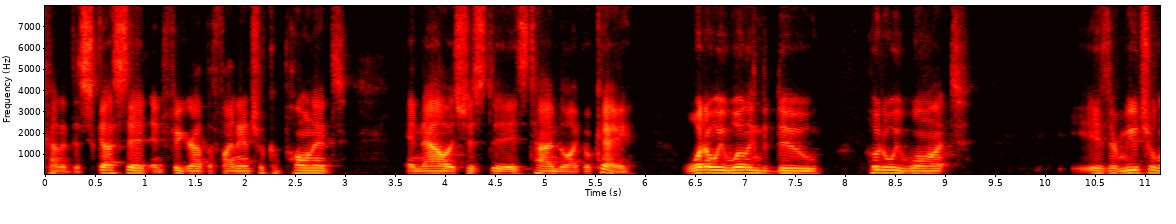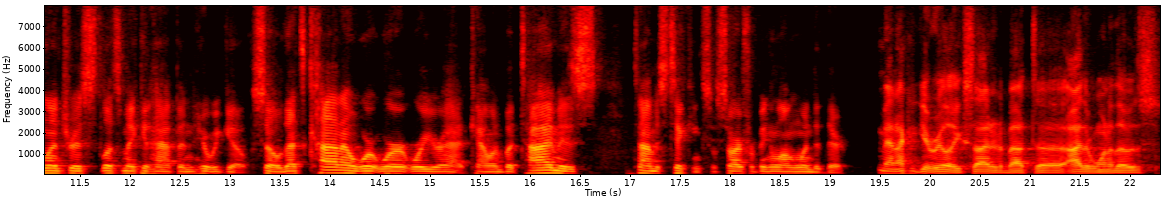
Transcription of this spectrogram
kind of discuss it and figure out the financial component. And now it's just it's time to like okay what are we willing to do? Who do we want? Is there mutual interest? Let's make it happen. Here we go. So that's kind of where, where where you're at cowan but time is time is ticking. So sorry for being long-winded there. Man i could get really excited about uh, either one of those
